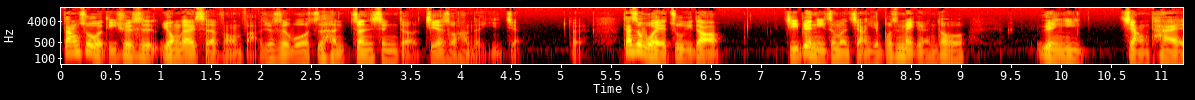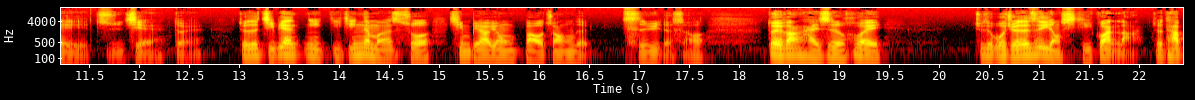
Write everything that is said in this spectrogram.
当初我的确是用类似的方法，就是我是很真心的接受他们的意见，对。但是我也注意到，即便你这么讲，也不是每个人都愿意。讲太直接，对，就是即便你已经那么说，请不要用包装的词语的时候，对方还是会，就是我觉得是一种习惯啦，就是他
